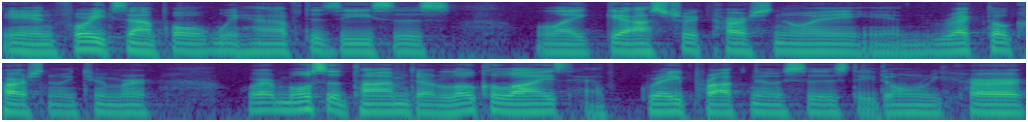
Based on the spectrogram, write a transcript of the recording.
And for example, we have diseases like gastric carcinoid and rectal carcinoid tumor, where most of the time they're localized, have great prognosis, they don't recur.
